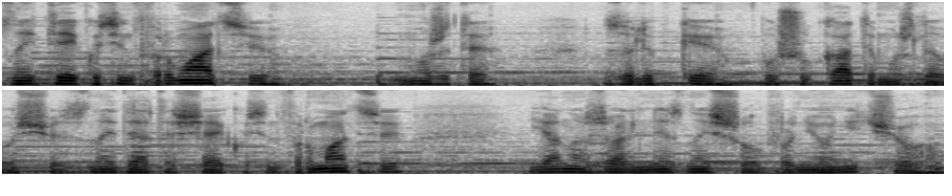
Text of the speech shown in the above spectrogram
знайти якусь інформацію, можете залюбки пошукати, можливо, щось знайдете ще якусь інформацію. Я, на жаль, не знайшов про нього нічого.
